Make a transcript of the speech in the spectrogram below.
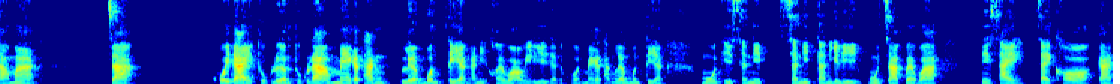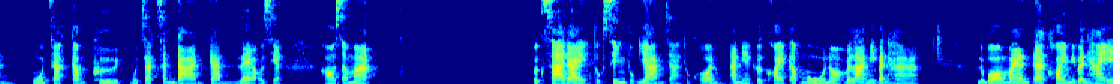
สามารถจะคุยได้ทุกเรื่องทุกราวแม้กระทั่งเรื่องบนเตียง อันนี้คอยว้าวอีหลีจะทุกคนแม้กระทั่งเรื่องบนเตียงมูที่สนิทสนิทกันอีหลีหูจักแบบว่านิสัยใจคอกัน หูจักกำพืชหูจักสันดานกันแล้วเสียเฮาสามารถปรึกษาได้ทุกสิ่งทุกอย่างจ้ะทุกคน อันเนี้ยคือข่อยกับหมูเนาะเวลามีปัญหาหรือบอแมนแต่ข่อยมีปัญหาเอ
